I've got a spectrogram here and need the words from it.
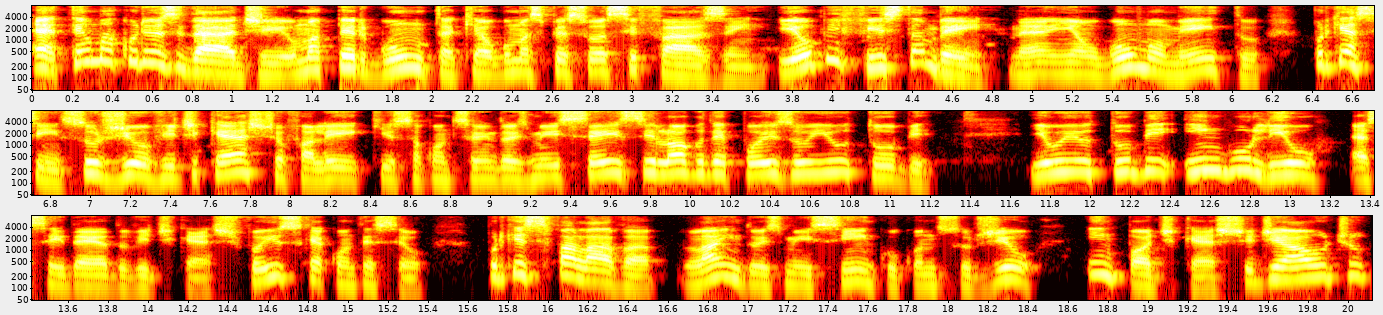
É, tem uma curiosidade, uma pergunta que algumas pessoas se fazem, e eu me fiz também, né, em algum momento, porque assim, surgiu o vidcast, eu falei que isso aconteceu em 2006, e logo depois o YouTube. E o YouTube engoliu essa ideia do vidcast. Foi isso que aconteceu. Porque se falava lá em 2005, quando surgiu, em podcast de áudio,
